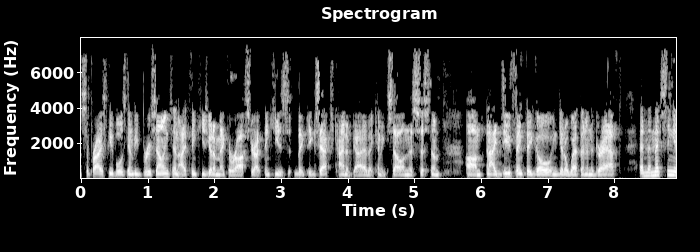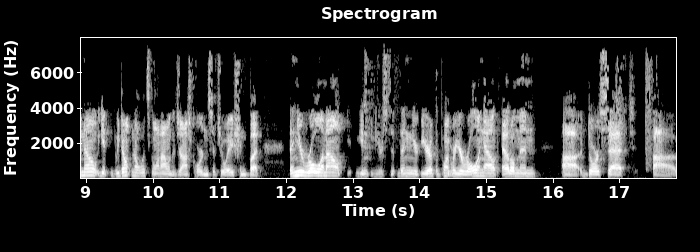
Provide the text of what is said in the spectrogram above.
Surprise people is going to be Bruce Ellington. I think he's going to make the roster. I think he's the exact kind of guy that can excel in this system. Um, and I do think they go and get a weapon in the draft. And the next thing you know, we don't know what's going on with the Josh Gordon situation, but then you're rolling out. You, you're then you're, you're at the point where you're rolling out Edelman, uh, Dorsett. Uh,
